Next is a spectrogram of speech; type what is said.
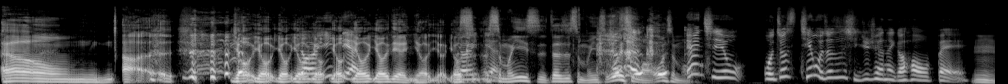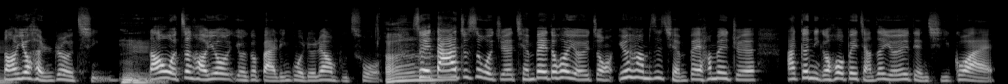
嗯啊，有有有有有有有点有有点有有有什么意思？这是什么意思？为什么？为什么因？为其实我就是，其实我就是喜剧圈的一个后辈，嗯然后又很热情，嗯然后我正好又有一个百灵果流量不错。啊所以大家就是，我觉得前辈都会有一种，因为他们是前辈，他们会觉得啊，跟你个后辈讲这有一点奇怪，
